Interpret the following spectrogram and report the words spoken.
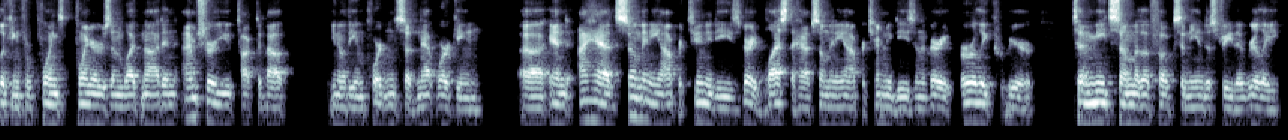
looking for points, pointers and whatnot. And I'm sure you talked about, you know, the importance of networking. Uh, and I had so many opportunities, very blessed to have so many opportunities in a very early career to meet some of the folks in the industry that really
